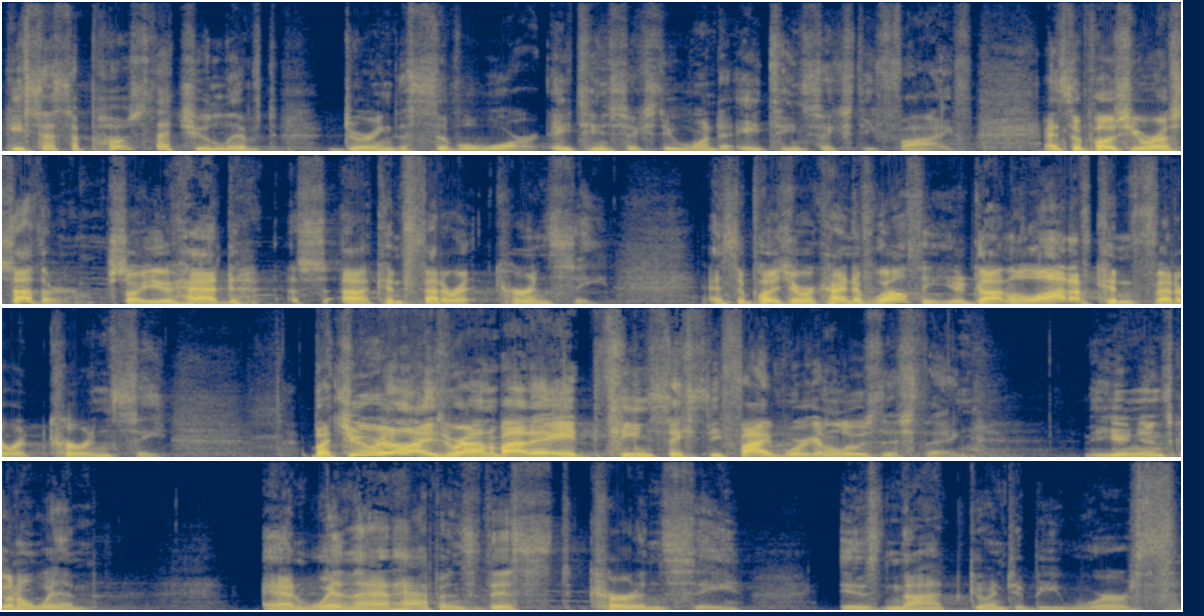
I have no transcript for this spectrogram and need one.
He says, Suppose that you lived during the Civil War, 1861 to 1865. And suppose you were a Southerner, so you had a Confederate currency. And suppose you were kind of wealthy, you'd gotten a lot of Confederate currency. But you realize around about 1865, we're going to lose this thing. The Union's going to win. And when that happens, this currency is not going to be worth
